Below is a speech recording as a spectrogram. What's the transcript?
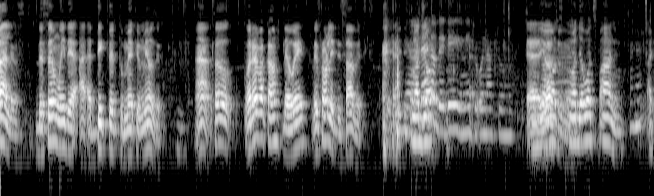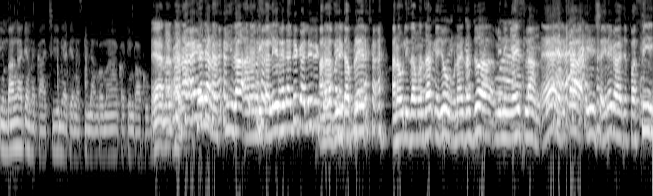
violence the same way they are addicted to making music. Ah, so whatever comes their way, they probably deserve it. Yeah. At the end of the day, you need to own up to you Unajua have what's- to. unajua what's funny? Ati mbanga ati amekaa chini ati anasikiza ngoma yako ati ndo anasikiza anaandika lyrics anauliza mwenzake yo unaweza jua meaning ya islang eh nikaa insha inaitwaje fasihi.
